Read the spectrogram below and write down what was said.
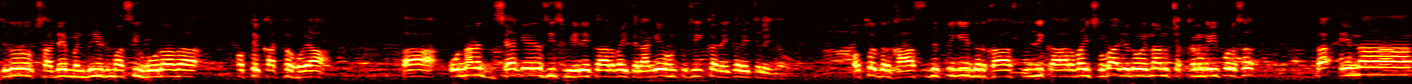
ਜਦੋਂ ਸਾਡੇ ਮੰਡੀ ਨਿਵਾਸੀ ਹੋਰਾਂ ਦਾ ਉੱਥੇ ਇਕੱਠ ਹੋਇਆ, ਤਾਂ ਉਹਨਾਂ ਨੇ ਦੱਸਿਆ ਕਿ ਅਸੀਂ ਸਵੇਰੇ ਕਾਰਵਾਈ ਕਰਾਂਗੇ, ਹੁਣ ਤੁਸੀਂ ਘਰੇ ਘਰੇ ਚਲੇ ਜਾਓ। ਉੱਥੇ ਦਰਖਾਸਤ ਦਿੱਤੀ ਗਈ, ਦਰਖਾਸਤ ਦੀ ਕਾਰਵਾਈ ਸਵੇਰ ਜਦੋਂ ਇਹਨਾਂ ਨੂੰ ਚੱਕਣ ਗਈ ਪੁਲਿਸ, ਤਾਂ ਇਹਨਾਂ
